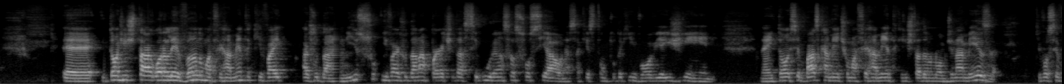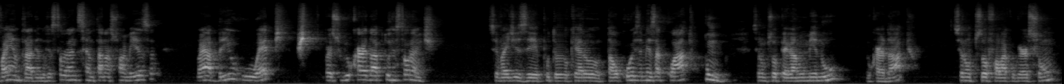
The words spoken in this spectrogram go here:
É, então a gente está agora levando uma ferramenta que vai ajudar nisso e vai ajudar na parte da segurança social, nessa questão toda que envolve a higiene. Né? Então, esse basicamente é uma ferramenta que a gente está dando o nome de na mesa, que você vai entrar dentro do restaurante, sentar na sua mesa, vai abrir o app, vai subir o cardápio do restaurante. Você vai dizer, puta, eu quero tal coisa, mesa 4, pum. Você não precisou pegar no menu do cardápio, você não precisou falar com o garçom,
